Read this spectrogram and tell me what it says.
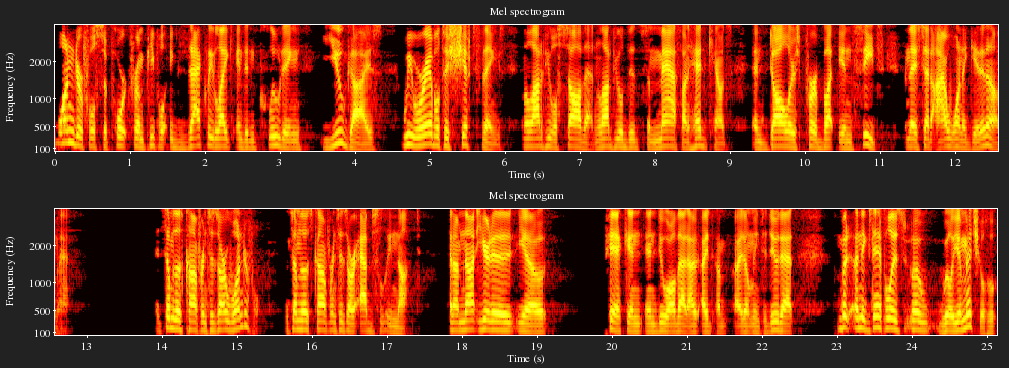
wonderful support from people exactly like and including you guys, we were able to shift things. And a lot of people saw that. And a lot of people did some math on head counts and dollars per butt in seats. And they said, I want to get in on that. And some of those conferences are wonderful. And some of those conferences are absolutely not. And I'm not here to, you know, pick and, and do all that. I, I, I don't mean to do that. But an example is uh, William Mitchell, who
